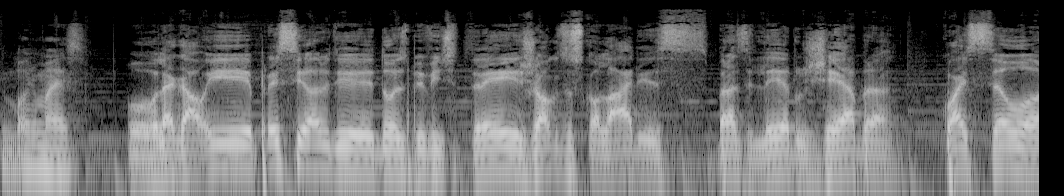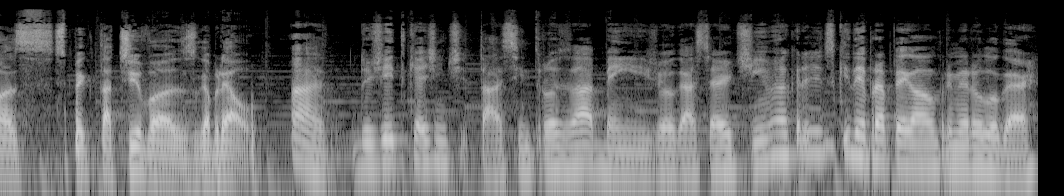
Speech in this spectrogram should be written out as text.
bom demais. Pô, legal. E para esse ano de 2023, Jogos Escolares Brasileiros, Gebra, quais são as expectativas, Gabriel? Ah, do jeito que a gente tá, se entrosar bem e jogar certinho, eu acredito que dê para pegar um primeiro lugar.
